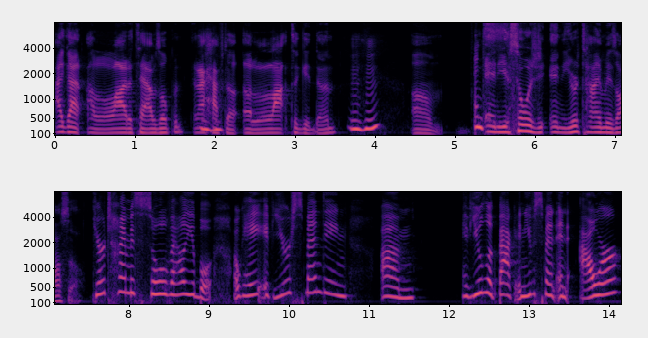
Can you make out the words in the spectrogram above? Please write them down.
I got a lot of tabs open and I have to a lot to get done. Mm-hmm. Um And, and you so is and your time is also. your time is so valuable. Okay. If you're spending, um, if you look back and you've spent an hour,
